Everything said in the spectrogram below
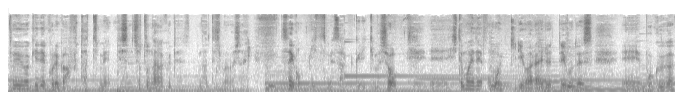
というわけでこれが2つ目でした。ちょっと長くなってしまいましたね。最後3つ目さっくりいきましょう、えー、人前で思いっきり笑えるっていうことです、えー、僕が、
